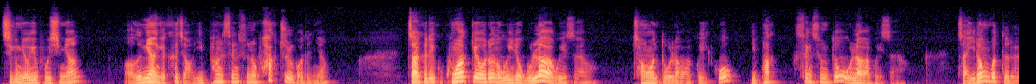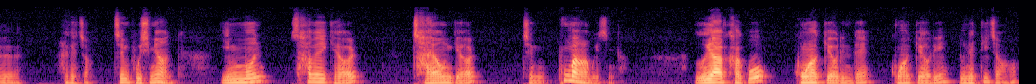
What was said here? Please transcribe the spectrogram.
지금 여기 보시면 어, 의미한 게 크죠. 입학생 수는 확 줄거든요. 자, 그리고 공학 계열은 오히려 올라가고 있어요. 정원도 올라가고 있고 입학생 수도 올라가고 있어요. 자, 이런 것들을 하겠죠. 지금 보시면 인문, 사회 계열, 자연 계열 지금 폭망하고 있습니다. 의학하고 공학 계열인데 공학 계열이 눈에 띄죠.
